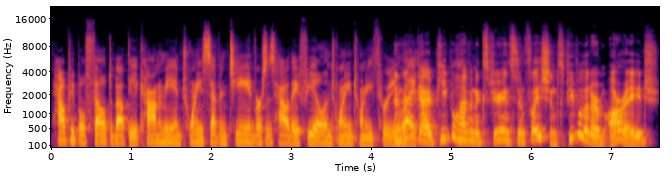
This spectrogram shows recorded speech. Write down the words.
how people felt about the economy in 2017 versus how they feel in 2023, And like that guy, people haven't experienced inflation. It's people that are our age,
